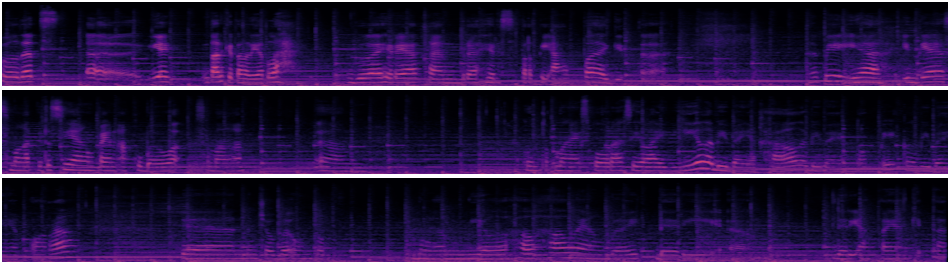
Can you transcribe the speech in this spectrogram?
Well that's uh, ya ntar kita lihat lah gue akhirnya akan berakhir seperti apa gitu tapi ya intinya semangat itu sih yang pengen aku bawa semangat um, untuk mengeksplorasi lagi lebih banyak hal, lebih banyak topik, lebih banyak orang dan mencoba untuk mengambil hal-hal yang baik dari um, dari apa yang kita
